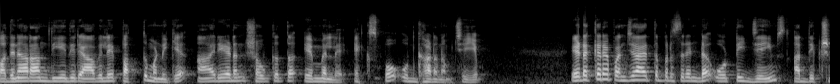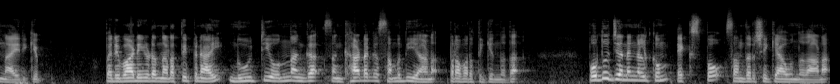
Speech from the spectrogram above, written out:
പതിനാറാം തീയതി രാവിലെ പത്ത് മണിക്ക് Aryadan Shoukath M L A expo ഉദ്ഘാടനം ചെയ്യും. Edakkara panchayat president O T James അധ്യക്ഷനായിരിക്കും. പരിപാടിയുടെ നടത്തിപ്പിനായി നൂറ്റി ഒന്നംഗ സംഘാടക സമിതിയാണ് പ്രവർത്തിക്കുന്നത്. പൊതുജനങ്ങൾക്കും എക്സ്പോ സന്ദർശിക്കാവുന്നതാണ്.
